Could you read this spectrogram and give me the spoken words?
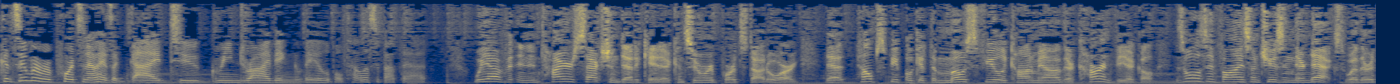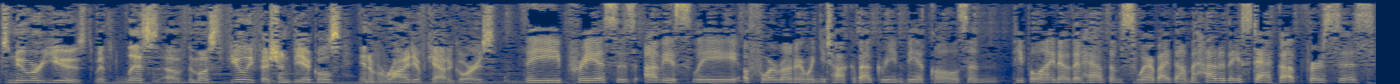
Consumer Reports now has a guide to green driving available. Tell us about that. We have an entire section dedicated at consumerreports.org that helps people get the most fuel economy out of their current vehicle, as well as advise on choosing their next, whether it's new or used, with lists of the most fuel efficient vehicles in a variety of categories. The Prius is obviously a forerunner when you talk about green vehicles, and people I know that have them swear by them. How do they stack up versus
